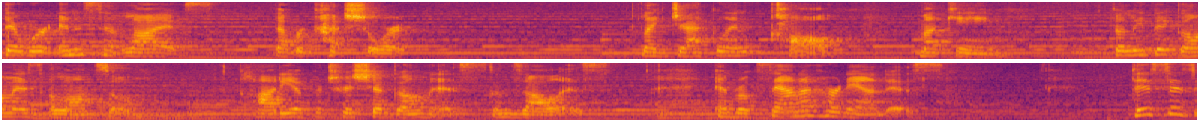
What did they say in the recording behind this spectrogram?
there were innocent lives that were cut short, like Jakelin Caal Maquin, Felipe Gomez Alonzo, Claudia Patricia Gomez Gonzalez, and Roxana Hernandez. This is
